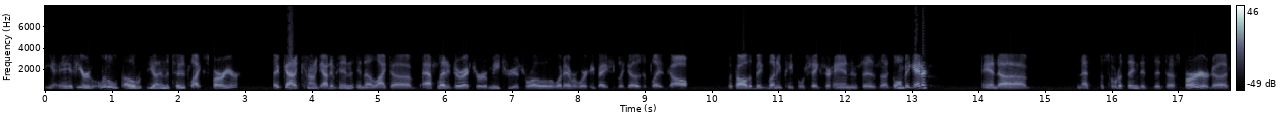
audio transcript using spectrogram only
if you're a little old, you know, in the tooth like Spurrier, they've got to kind of got him in in a like a athletic director or Metrius role or whatever, where he basically goes and plays golf with all the big money people, shakes their hand and says, uh, "Going big, Gator," and uh, that's the sort of thing that that uh, Spurrier does.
